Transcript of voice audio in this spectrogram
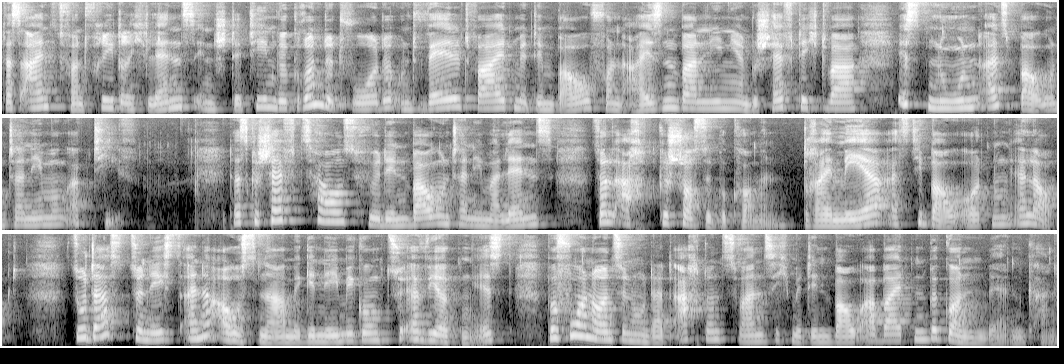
das einst von Friedrich Lenz in Stettin gegründet wurde und weltweit mit dem Bau von Eisenbahnlinien beschäftigt war, ist nun als Bauunternehmung aktiv. Das Geschäftshaus für den Bauunternehmer Lenz soll acht Geschosse bekommen, drei mehr als die Bauordnung erlaubt, sodass zunächst eine Ausnahmegenehmigung zu erwirken ist, bevor 1928 mit den Bauarbeiten begonnen werden kann.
